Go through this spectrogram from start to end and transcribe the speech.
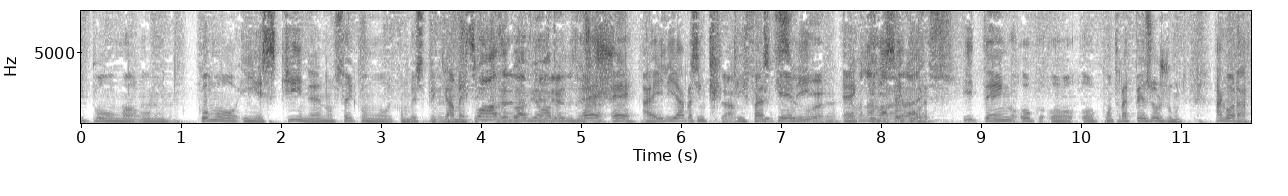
tipo uma, um, como em esqui, né? Não sei como, como explicar, mas... Com a asa do avião abrindo. É, é, aí ele abre assim, Dá- que faz e que ele, segura. é, que ele segura. E tem o, o, o contrapeso junto. Agora,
